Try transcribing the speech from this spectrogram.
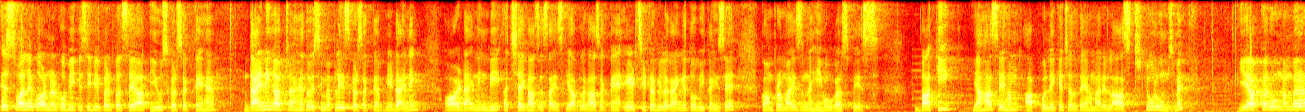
इस वाले कॉर्नर को भी किसी भी पर्पज़ से आप यूज़ कर सकते हैं। डाइनिंग आप चाहें तो इसी में प्लेस कर सकते हैं अपनी डाइनिंग और डाइनिंग भी अच्छे खासे साइज़ की आप लगा सकते हैं। एट सीटर भी लगाएँगे तो भी कहीं से कॉम्प्रोमाइज़ नहीं होगा स्पेस बाकी, यहाँ से हम आपको लेके चलते हैं हमारे लास्ट टू रूम्स में। ये आपका रूम नंबर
